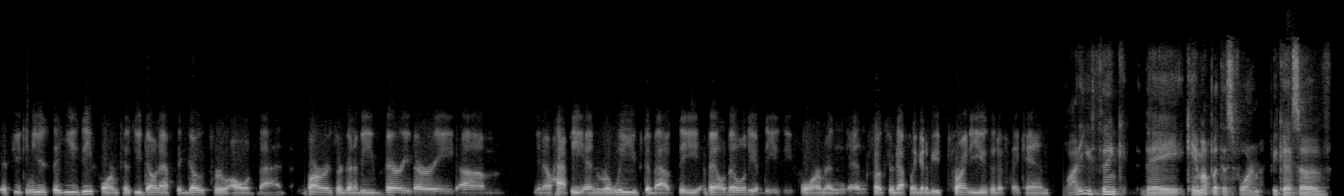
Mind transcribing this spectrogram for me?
if you can use the EZ form because you don't have to go through all of that. Borrowers are going to be very, very um, you know, happy and relieved about the availability of the EZ form, and, and folks are definitely going to be trying to use it if they can. Why do you think they came up with this form? Because of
